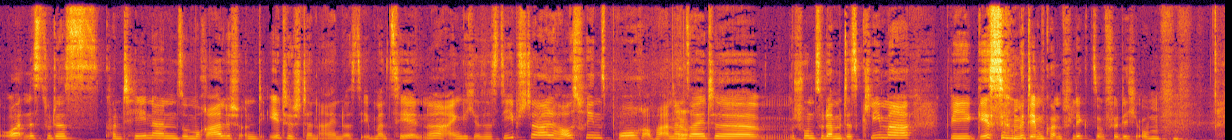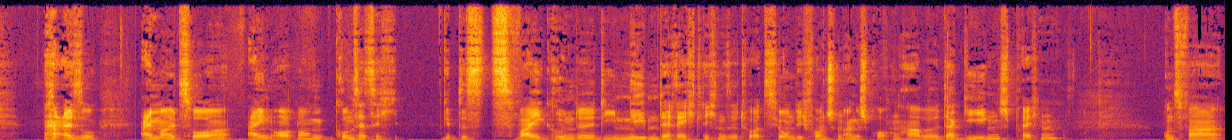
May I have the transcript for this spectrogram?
ordnest du das Containern so moralisch und ethisch dann ein? Du hast eben erzählt, ne? eigentlich ist es Diebstahl, Hausfriedensbruch, auf der anderen ja. Seite schonst du damit das Klima. Wie gehst du mit dem Konflikt so für dich um? Also, einmal zur Einordnung. Grundsätzlich gibt es zwei Gründe, die neben der rechtlichen Situation, die ich vorhin schon angesprochen habe, dagegen sprechen. Und zwar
